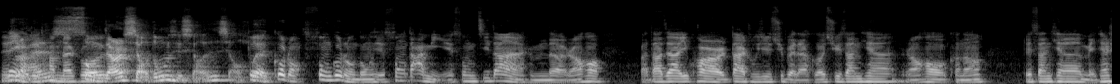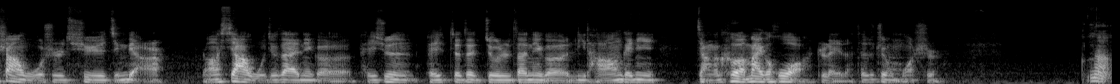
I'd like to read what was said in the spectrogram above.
那个对他们来说送点儿小东西，小恩小惠对，各种送各种东西，送大米、送鸡蛋什么的，然后把大家一块儿带出去去北戴河去三天，然后可能这三天每天上午是去景点儿，然后下午就在那个培训培就在就是在那个礼堂给你讲个课、卖个货之类的，它是这种模式。那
